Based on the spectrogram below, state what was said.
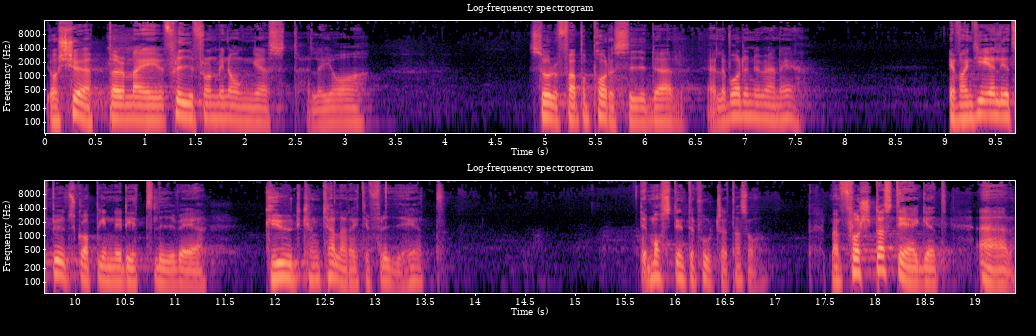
jag köper mig fri från min ångest eller jag surfa på porrsidor eller vad det nu än är. Evangeliets budskap in i ditt liv är Gud kan kalla dig till frihet. Det måste inte fortsätta så. Men första steget är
